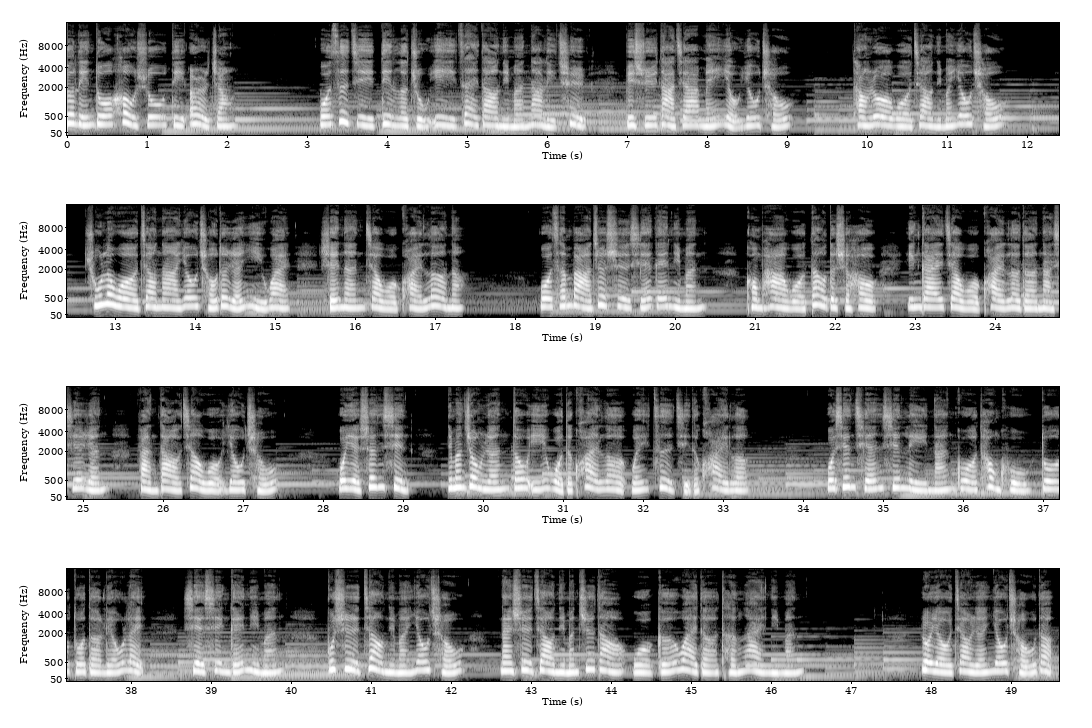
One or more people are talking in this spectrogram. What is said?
哥林多后书第二章，我自己定了主意，再到你们那里去，必须大家没有忧愁。倘若我叫你们忧愁，除了我叫那忧愁的人以外，谁能叫我快乐呢？我曾把这事写给你们，恐怕我到的时候，应该叫我快乐的那些人，反倒叫我忧愁。我也深信，你们众人都以我的快乐为自己的快乐。我先前心里难过痛苦，多多的流泪，写信给你们，不是叫你们忧愁，乃是叫你们知道我格外的疼爱你们。若有叫人忧愁的，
